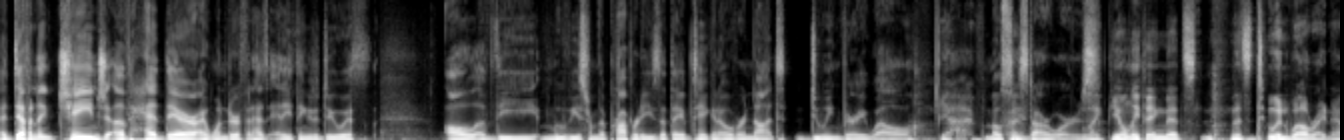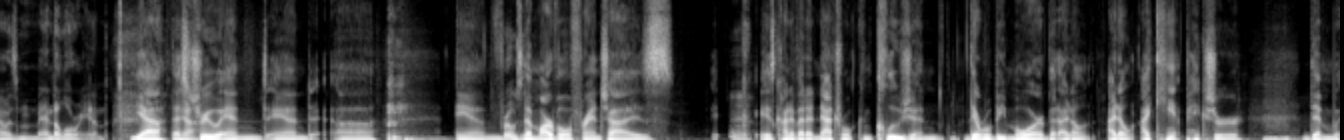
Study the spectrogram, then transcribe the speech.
a definite change of head there. I wonder if it has anything to do with all of the movies from the properties that they have taken over not doing very well. Yeah. Mostly I- Star Wars. Like the only thing that's that's doing well right now is Mandalorian. Yeah, that's Yeah. true. And and uh, and Frozen. the Marvel franchise is kind of at a natural conclusion. There will be more, but I don't I don't I can't picture them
